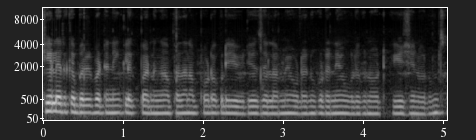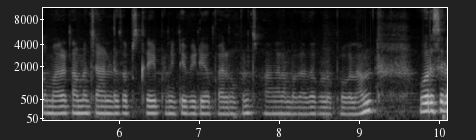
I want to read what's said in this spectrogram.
கீழே இருக்க பெல் பட்டனையும் கிளிக் பண்ணுங்கள் அப்போ தான் நான் போடக்கூடிய வீடியோஸ் எல்லாமே உடனுக்குடனே உங்களுக்கு நோட்டிஃபிகேஷன் வரும். ஸோ மறக்காமல் சேனலை சப்ஸ்கிரைப் பண்ணிவிட்டு வீடியோ பாருங்கள் ஃப்ரெண்ட்ஸ் வாங்க நம்ம கதைக்குள்ளே போகலாம். ஒரு சில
